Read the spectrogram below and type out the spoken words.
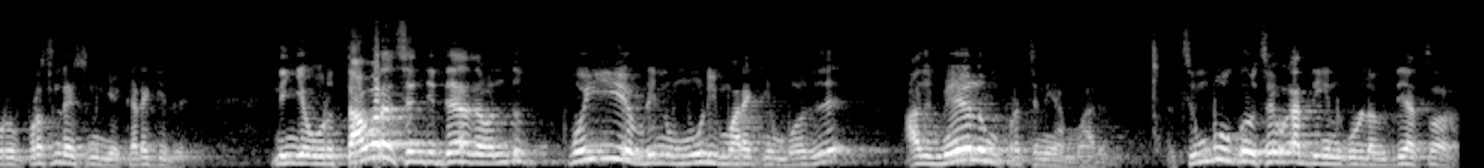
ஒரு ப்ரெசன்டேஷன் இங்கே கிடைக்கிது. நீங்கள் ஒரு தவறை செஞ்சுட்டு அதை வந்து பொய் அப்படின்னு மூடி மறைக்கும் போது அது மேலும் பிரச்சனையாக மாறுது. சிம்புக்கும் சிவகார்த்திகனுக்கும் உள்ள வித்தியாசம்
